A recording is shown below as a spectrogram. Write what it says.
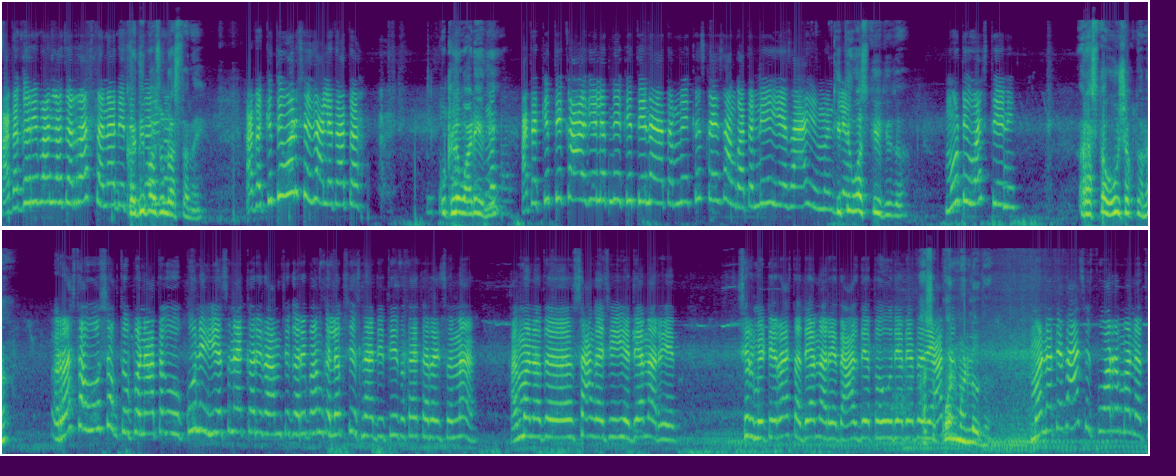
आता गरिबांना तर रस्ता नाही देत कधीपासून रस्ता नाही? आता किती वर्ष झालेत आता? कुठलं वाडी आहे ती? आता किती काळ गेलेत नाही किती नाही आता मी कसं काय सांगू? आता मी हेच आहे किती म्हटलं वस्ती आहे तिथं? मोठी वस्ती आहे नी. रस्ता होऊ शकतो ना? रस्ता होऊ शकतो पण आता कोणी हेच नाही करीत आमच्या गरिबांक लक्षच नाही देते तर काय करायचं ना? आणि म्हणत अं, सांगायचे हे देणार आहेत. शिरमिटे रस्ता देणार आहेत आज देतो उद्या देतो असं. कोण म्हणलं होतं? म्हणत येत असेच पोरं म्हणत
